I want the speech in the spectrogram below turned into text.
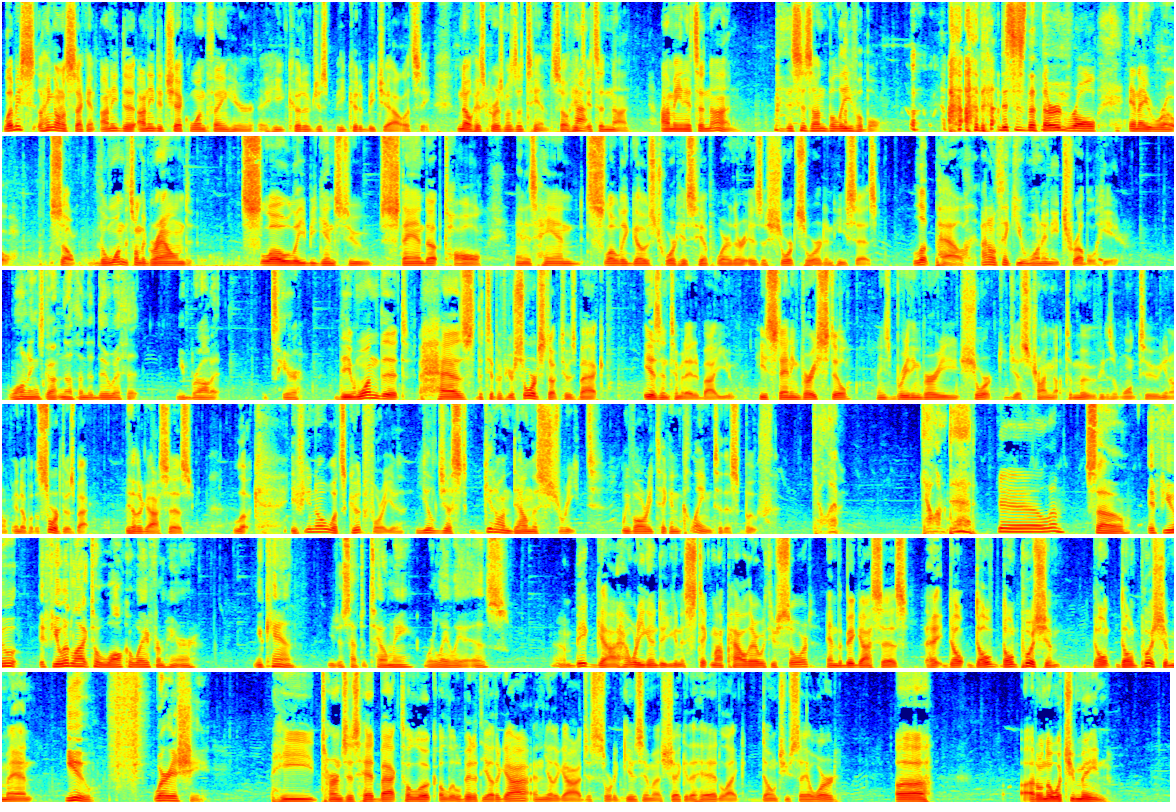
Let me s- hang on a second. I need to I need to check one thing here. He could have just he could have beat you out. Let's see. No, his charisma's a 10. So it's, Ha. it's a 9. I mean, it's a 9. This is unbelievable. this is the third roll in a row. So, the one that's on the ground slowly begins to stand up tall and his hand slowly goes toward his hip where there is a short sword and he says, "Look, pal, I don't think you want any trouble here." Wanting's got nothing to do with it. You brought it. It's here. The one that has the tip of your sword stuck to his back is intimidated by you. He's standing very still and he's breathing very short, just trying not to move. He doesn't want to, you know, end up with a sword through his back. The other guy says, Look, if you know what's good for you, you'll just get on down the street. We've already taken claim to this booth. Kill him. Kill him dead. Kill him. So, if you if you would like to walk away from here, you can. You just have to tell me where Lelia is. Uh, big guy, how what are you gonna do? You gonna stick my pal there with your sword? And the big guy says, Hey, don't don't don't push him. Don't don't push him, man. You, where is she? he turns his head back to look a little bit at the other guy, and the other guy just sort of gives him a shake of the head, like, "Don't you say a word." Uh, I don't know what you mean.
